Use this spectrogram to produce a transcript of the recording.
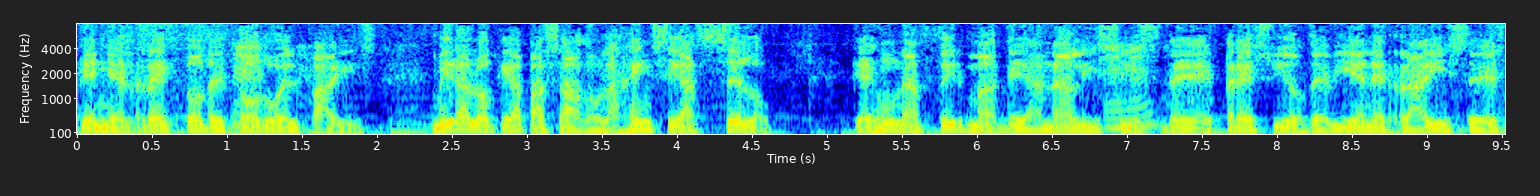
que en el resto de todo el país. Mira lo que ha pasado. La agencia Zillow que es una firma de análisis de precios de bienes raíces,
